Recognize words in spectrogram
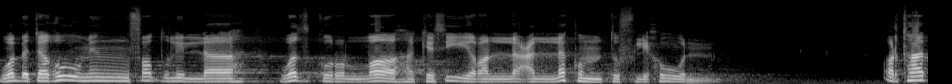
وابتغوا من فضل الله واذكروا الله كثيرا لعلكم تفلحون অর্থাৎ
